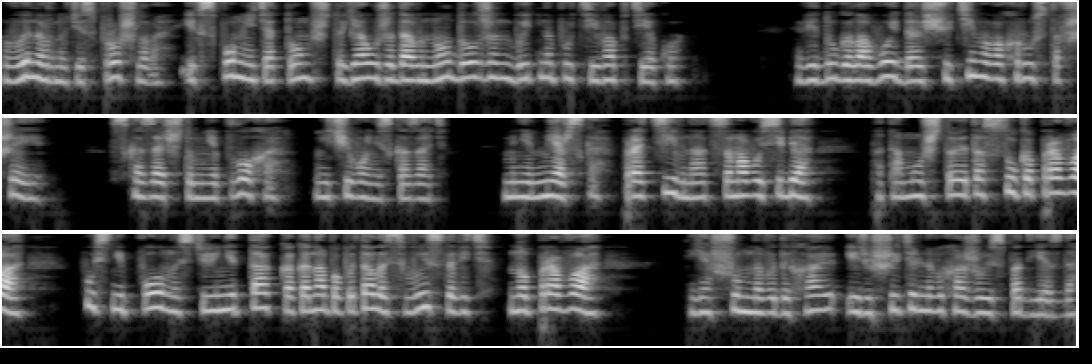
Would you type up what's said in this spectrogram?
вынырнуть из прошлого и вспомнить о том, что я уже давно должен быть на пути в аптеку. Веду головой до ощутимого хруста в шее. Сказать, что мне плохо, ничего не сказать. Мне мерзко, противно от самого себя, потому что эта сука права, пусть не полностью и не так, как она попыталась выставить, но права — я шумно выдыхаю и решительно выхожу из подъезда.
